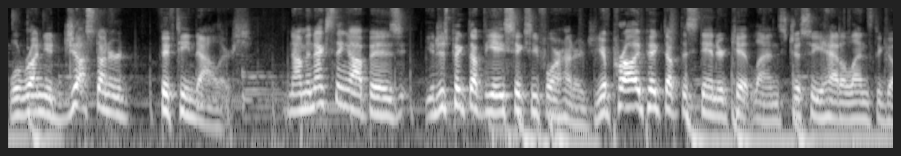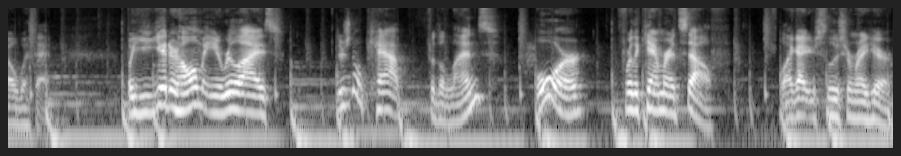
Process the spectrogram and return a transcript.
will run you just under $15. Now the next thing up is you just picked up the A6400. You probably picked up the standard kit lens just so you had a lens to go with it. But you get it home and you realize there's no cap for the lens or for the camera itself. Well, I got your solution right here.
